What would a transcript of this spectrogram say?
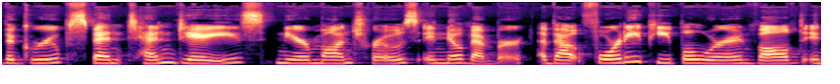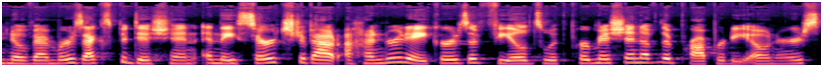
The group spent 10 days near Montrose in November. About 40 people were involved in November's expedition, and they searched about 100 acres of fields with permission of the property owners.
